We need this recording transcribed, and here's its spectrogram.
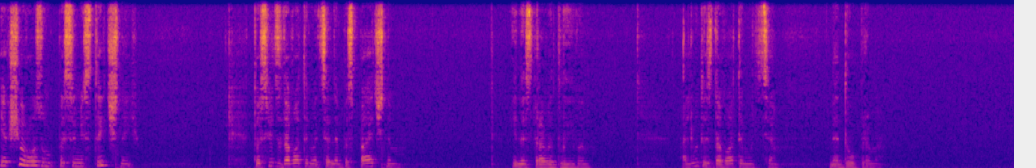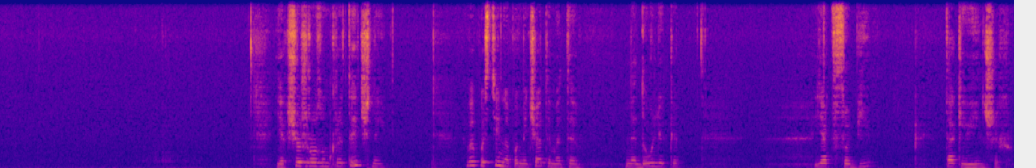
Якщо розум песимістичний, то світ здаватиметься небезпечним і несправедливим, а люди здаватимуться недобрими. Якщо ж розум критичний, ви постійно помічатимете недоліки як в собі, так і в інших.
